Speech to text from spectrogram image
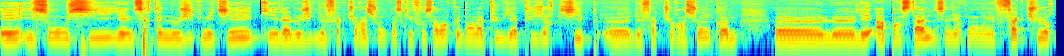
et ils sont aussi, il y a une certaine logique métier qui est la logique de facturation, parce qu'il faut savoir que dans la pub, il y a plusieurs types de facturation, comme le, les app install, ça veut dire qu'on les facture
